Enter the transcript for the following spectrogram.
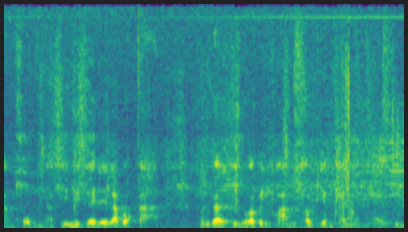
สังคมนะครับที่ไม่เคยได้รับโอกาส มันก็ถือว่าเป็นความเท่าเทียมกันอย่างแท้จริง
